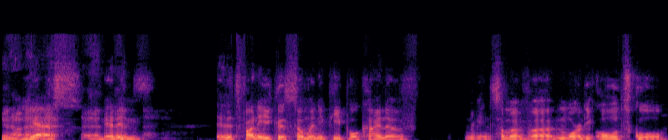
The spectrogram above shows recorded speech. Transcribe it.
You know, yes. and, and and- it's and it's funny because so many people kind of i mean some of uh, more the old school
